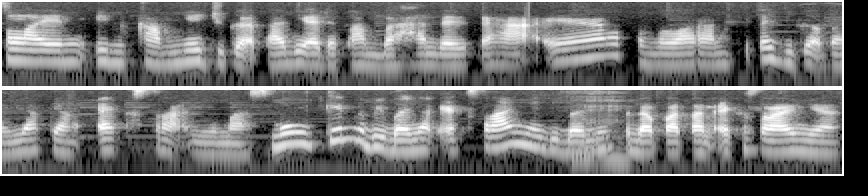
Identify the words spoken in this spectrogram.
selain income-nya juga tadi ada tambahan dari THR, pengeluaran kita juga banyak yang ekstra nih Mas. Mungkin lebih banyak ekstranya dibanding Mm. pendapatan ekstranya.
